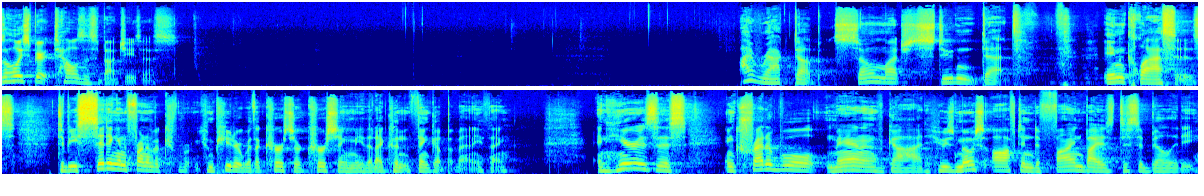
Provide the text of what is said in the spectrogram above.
the Holy Spirit tells us about Jesus. I racked up so much student debt in classes to be sitting in front of a computer with a cursor cursing me that I couldn't think up of anything. And here is this incredible man of God who's most often defined by his disability,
